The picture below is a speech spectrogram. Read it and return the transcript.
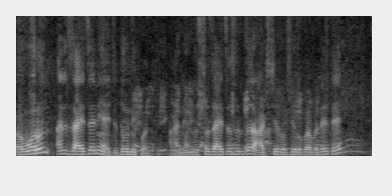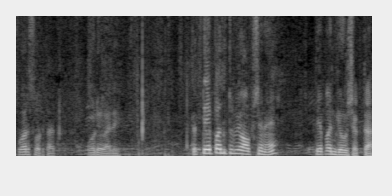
वरून आणि जायचं आणि यायचं दोन्ही पण. आणि नुसतं जायचं असेल तर आठशे नऊशे रुपयामध्ये ते वर सोडतात घोडेवाले. तर ते पण तुम्ही ऑप्शन आहे ते पण घेऊ शकता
